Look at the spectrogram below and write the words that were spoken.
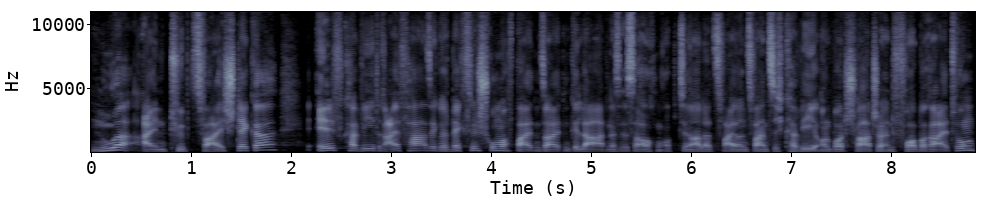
nur ein Typ-2-Stecker. 11 kW dreiphasig wird Wechselstrom auf beiden Seiten geladen. Es ist auch ein optionaler 22 kW Onboard-Charger in Vorbereitung.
